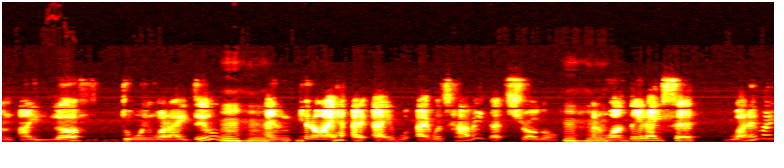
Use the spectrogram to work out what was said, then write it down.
and I love doing what I do. hmm And you know, I, I I I was having that struggle. hmm And one day I said, What am I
